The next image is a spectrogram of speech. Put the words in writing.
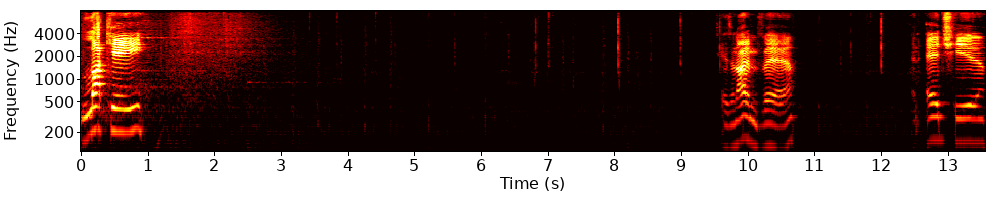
Lucky. There's an item there. An edge here.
